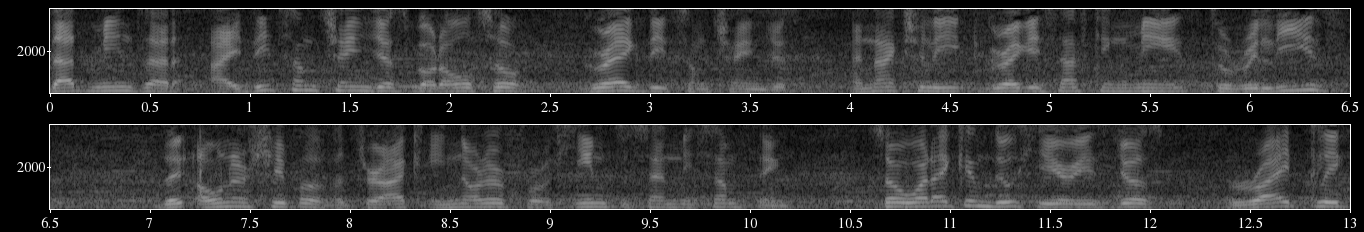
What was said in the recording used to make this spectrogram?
That means that I did some changes, but also Greg did some changes. And actually, Greg is asking me to relieve the ownership of a track in order for him to send me something. So what I can do here is just right click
